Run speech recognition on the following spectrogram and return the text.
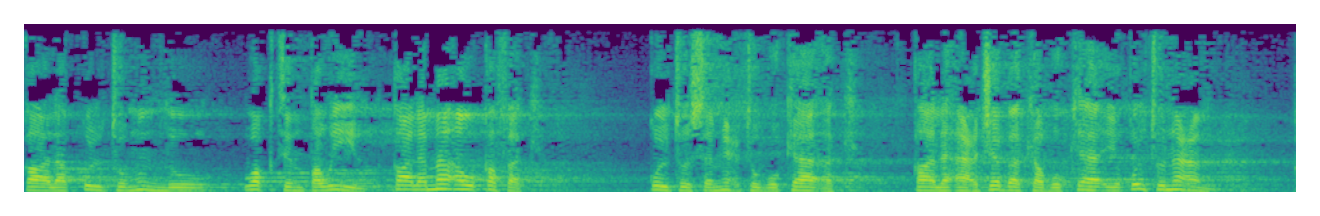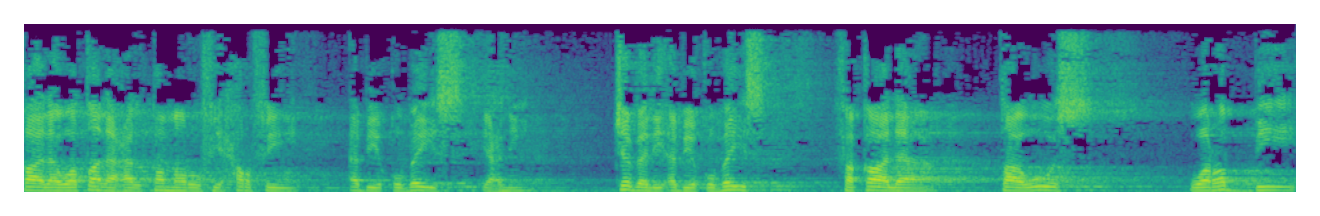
قال قلت منذ وقت طويل. قال ما أوقفك؟ قلت سمعت بكاءك. قال أعجبك بكائي؟ قلت نعم. قال وطلع القمر في حرف أبي قبيس يعني جبل أبي قبيس. فقال طاووس وربي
